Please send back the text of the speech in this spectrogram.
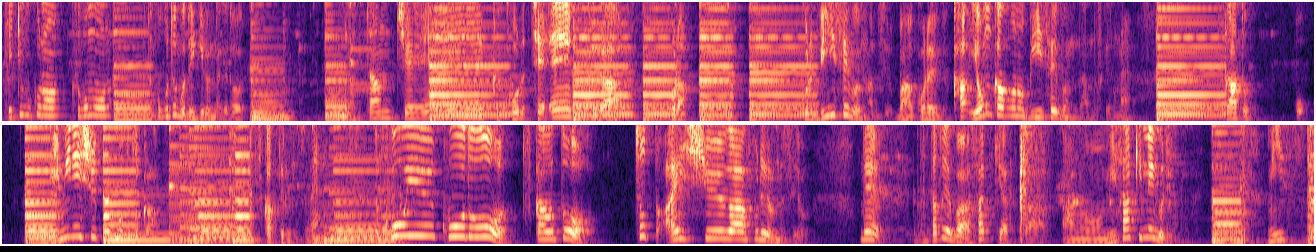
結局この、ここも、ここでもできるんだけど、タタンチェック、これ、チェックが、ほら、これ B7 なんですよ。まあこれ、4カボの B7 なんですけどね。あと、ディミニッシュコードとか使ってるんですよね。こういうコードを使うと、ちょっと哀愁が溢れるんですよ。で、例えばさっきやった、あの、岬巡り。みす、岬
